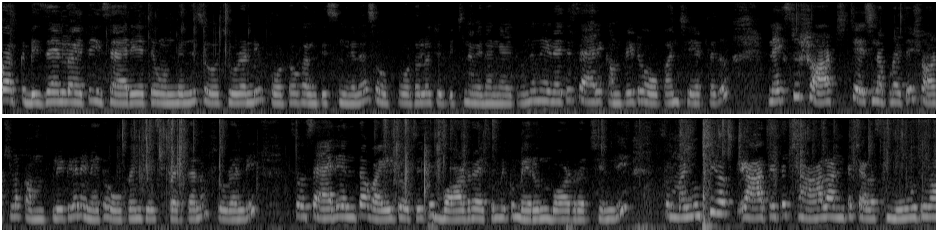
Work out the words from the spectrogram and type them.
వర్క్ డిజైన్లో అయితే ఈ శారీ అయితే ఉండింది. సో చూడండి ఫోటో కనిపిస్తుంది కదా. సో ఫోటోలో చూపించిన విధంగా అయితే ఉంది. నేనైతే శారీ కంప్లీట్గా ఓపెన్ చేయట్లేదు. నెక్స్ట్ షార్ట్స్ చేసినప్పుడు అయితే షార్ట్స్లో కంప్లీట్గా నేనైతే ఓపెన్ చేసి పెడతాను. చూడండి. సో శారీ అంతా వైట్ వచ్చేసి బార్డర్ అయితే మీకు మెరూన్ బార్డర్ వచ్చింది. సో మంచిగా క్లాత్ అయితే చాలా అంటే చాలా స్మూత్గా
